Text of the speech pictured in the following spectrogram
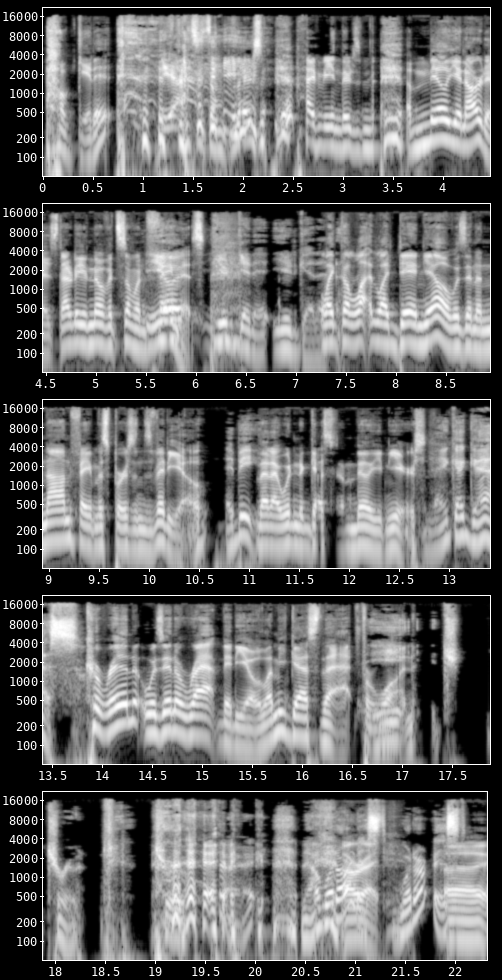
I'll get it. Yeah. This is a- there's- I mean, there's a million artists. I don't even know if it's someone You- famous. You'd get it. You'd get it. Like the like Danielle was in a non-famous person's video maybe that I wouldn't have guessed in a million years. make a guess. Corinne was in a rap video. Let me guess that for Ye- one. tr- true. True. All right. Now what artist? What artist? Uh,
